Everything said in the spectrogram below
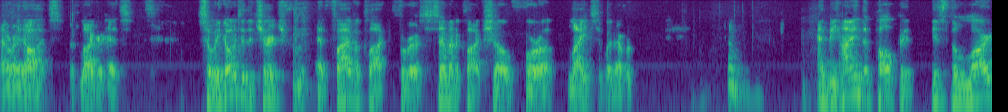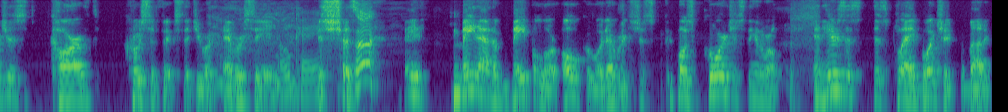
at odds at loggerheads. So we go into the church for, at five o'clock for a seven o'clock show for a lights or whatever. And behind the pulpit is the largest carved crucifix that you have ever seen. Okay. It's just made, made out of maple or oak or whatever. It's just the most gorgeous thing in the world. And here's this this play, Boychik, about a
